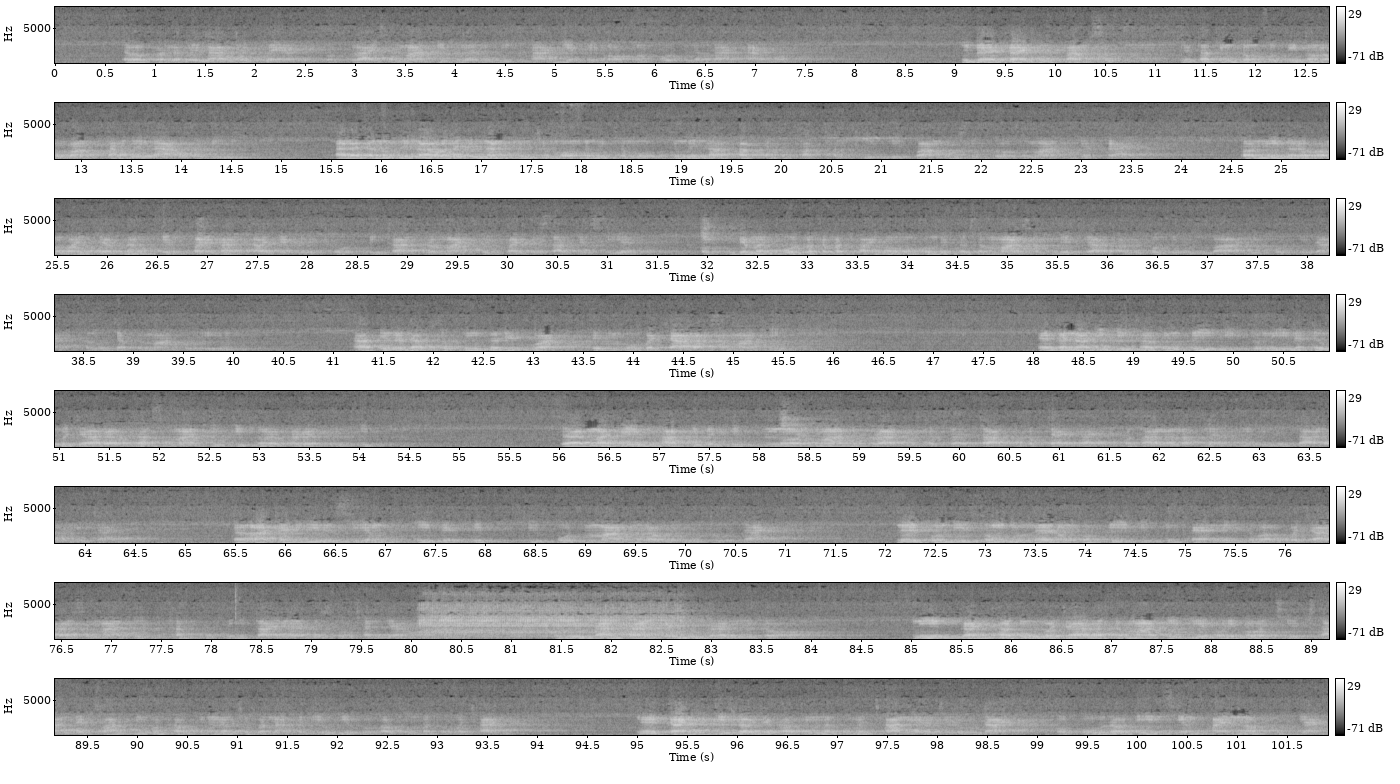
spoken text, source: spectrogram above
ๆแต่ว่าพอเวลาเลิกแล้วพอกลายสมาธิแล้วมีขาเหยียดไม่ออกมันปวดทั้งร่างกายหมดนี่แปลกายเพื่อความสุขเนี่ยถ้าถึงต้องฝึกนี้ต้องระวังตั้งเวลาไว้ดีถ้าเรากำหนดเวลาว่าเราจะนั่งครึ่งชั่วโมงหรือหนึ่งชั่วโมงถึงเวลาพักมันจะปัดทันทีมีความรู้สึกตัว สมาธิจะกายตอนนี้ก็ระวังไว้อย่านั่งเป็นไปร่างกายจะเกิดโทษเป็นการประมาทเกินไปประสาทจะเสียที่จะมาพูดว่ากรรมฐานขององค์สมเด็จพระสัมมาสัมพุทธเจ้าทำให้คนเป็นคนบ้านี่พูดไม่ได้ต้องรู้จักประมาณตัวเองถ้าถึงระดับสุดนี้ก็เรียกว่าเป็นอุปจารสมาธิ ในขณะที่จิตเข้าถึงปีติตัวนี้แหละอุปจารสมาธิจิตของเราก็เริ่มเป็นทิพสามารถเห็นภาพที่เป็นทิพย์ลอยมาปรากฏกับสายตากับใจได้เพราะตาเราหลับแล้วไม่เห็นตาเราไม่ใจแล้วอาจจะได้ยินเสียงที่เป็นพิษที่พูดมาให้เราไม่รู้ตัวได้ในคนที่ทรงอยู่ในโรงพปีติเพียงแค่นี้ก็ว่าอุปจารสมาธิ ท่านผูกนี้ตายแล้วไปสู่ชั้นยาวจะเป็นการสร้างเสริมบุญบารมีต่อ นี่การเข้าถึงอุปจารสมาธิเดียวเขาเรียกว่าเฉียดฌานแต่ความจริงว่าเข้าถึงแล้วชุบนาเป็นเดียวเดียวก็เข้าถึงปฐมฌานในการที่จิตเราจะเข้าถึงปฐมฌานเนี่ยเราจะรู้ได้โอ้โหเราดีเสียงภายนอกทุกอย่าง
